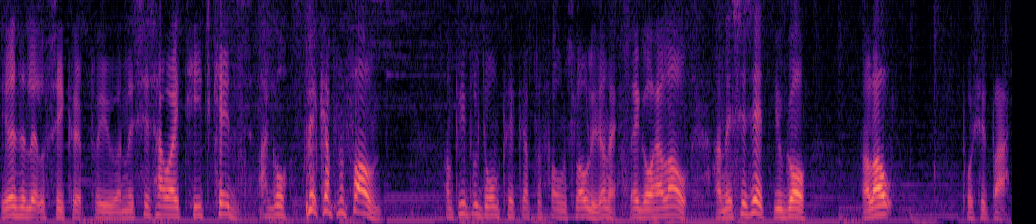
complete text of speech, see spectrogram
Here's a little secret for you, and this is how I teach kids. I go, pick up the phone. And people don't pick up the phone slowly, don't they? They go, hello. And this is it. You go, hello, push it back.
